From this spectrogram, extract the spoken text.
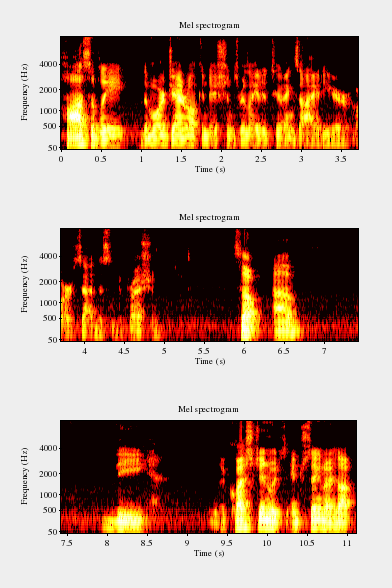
possibly the more general conditions related to anxiety or, or sadness and depression. So, um, the, the question which is interesting, and I thought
